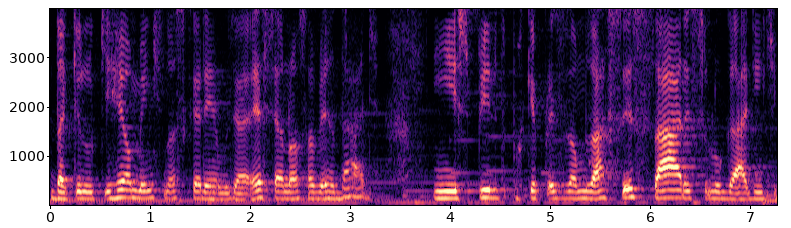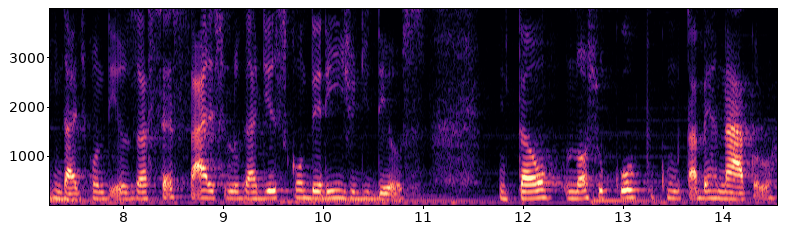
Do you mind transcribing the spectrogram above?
daquilo que realmente nós queremos. Essa é a nossa verdade em espírito, porque precisamos acessar esse lugar de intimidade com Deus, acessar esse lugar de esconderijo de Deus. Então, o nosso corpo como tabernáculo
